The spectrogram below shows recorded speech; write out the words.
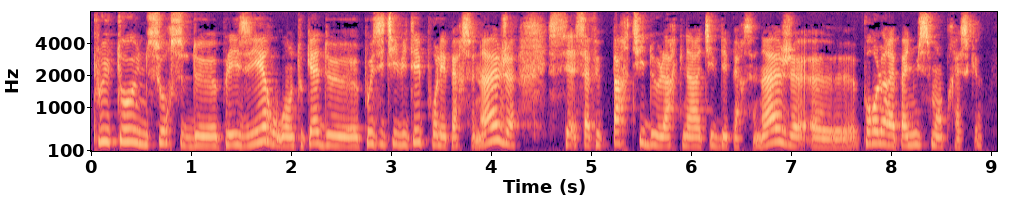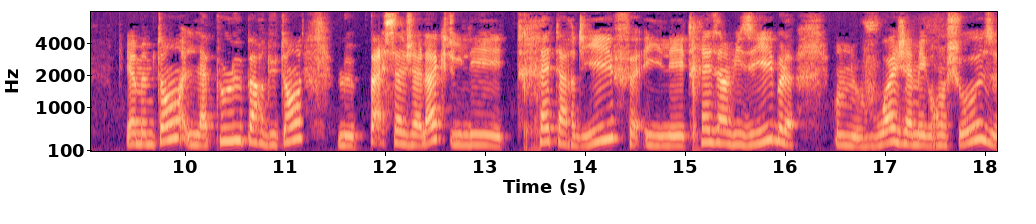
plutôt une source de plaisir ou en tout cas de positivité pour les personnages. Ça fait partie de l'arc narratif des personnages pour leur épanouissement presque. Et en même temps, la plupart du temps, le passage à l'acte, il est très tardif, il est très invisible, on ne voit jamais grand-chose,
